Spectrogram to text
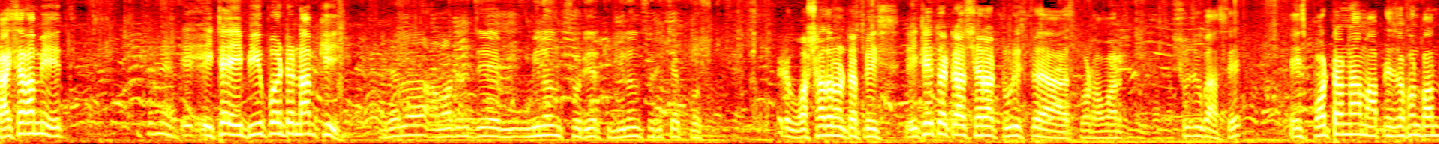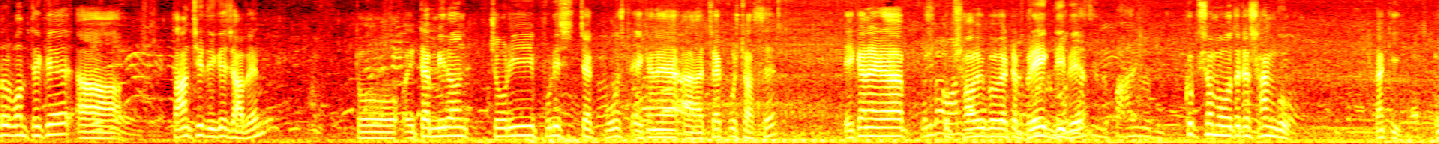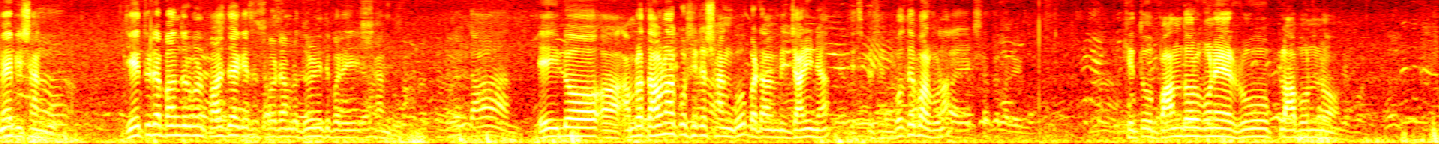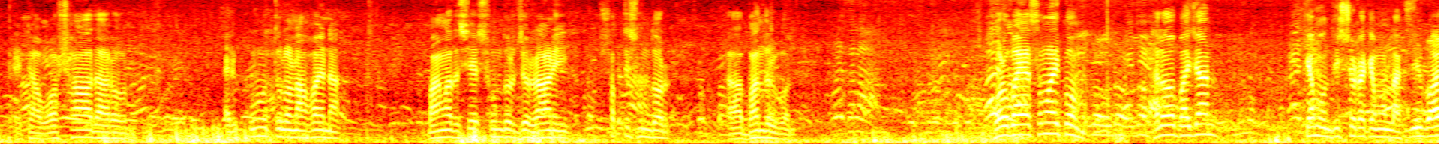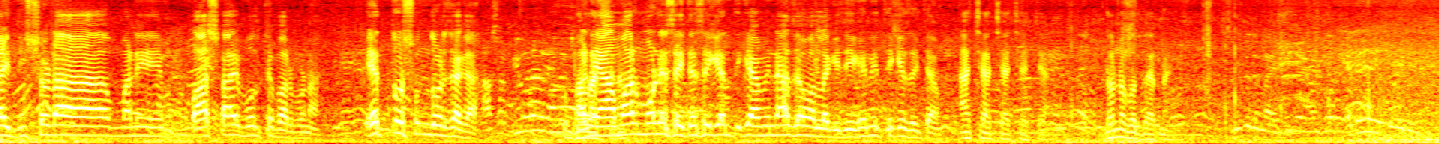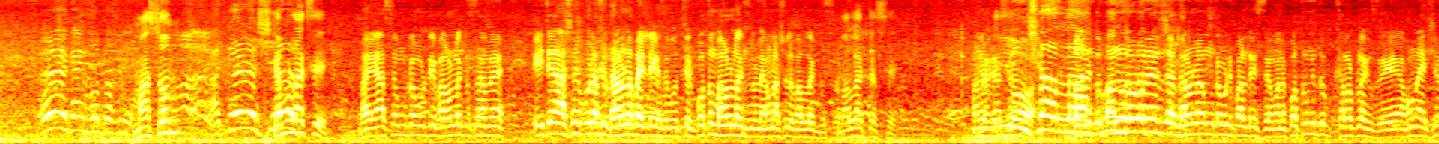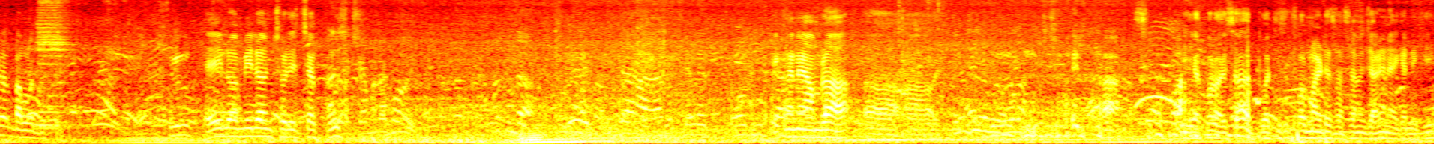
কাইসার হামিদ এ- এইটা এই ভিউ পয়েন্টের নাম কি? এটা হলো আমাদের যে মিলনছড়ি আর কি মিলন মিলনছড়ি চেকপোস্ট এটা অসাধারণ একটা প্লেস এইটাই তো একটা সেরা ট্যুরিস্ট স্পট হওয়ার সুযোগ আছে। এই স্পটটার নাম আপনি যখন বান্দরবন থেকে তাঞ্চি দিকে যাবেন তো এটা মিলনচড়ি পুলিশ চেকপোস্ট এখানে চেকপোস্ট আছে। এখানে খুব স্বাভাবিকভাবে একটা ব্রেক দিবে। খুব সম্ভবত এটা সাঙ্গু নাকি? মেবি সাঙ্গু। যেহেতু এটা বান্দরবন পাঁচ জায়গা গেছে সবাই আমরা ধরে নিতে পারি সাঙ্গু। এই লো আমরা ধারণা করছি এটা সাঙ্গু বাট আমি জানি না স্পেশাল বলতে পারব না। কিন্তু বান্দরবনের রূপ লাবণ্য এটা অসাধারণ। এর কোনো তুলনা হয় না। বাংলাদেশের সৌন্দর্য রানী, সবচেয়ে সুন্দর বান্দরবন। বড় ভাই, আসসালামু আলাইকুম। হ্যালো ভাইজান। কেমন দৃশ্যটা কেমন লাগছে? ভাই দৃশ্যটা মানে বাসায় বলতে পারব না। এত সুন্দর জায়গা। মানে আমার মনে চাইতেছে এখান থেকে আমি না যাওয়ার লাগি যে এখানে থেকে যাইতাম। আচ্ছা আচ্ছা আচ্ছা আচ্ছা। ধন্যবাদ ভাই আপনাকে। মাসুম কেমন লাগছে? ভাই আছে মোটামুটি ভালো লাগতেছে। মানে এই যে আসার পরে আসলে ধারণা পাল্টে গেছে বুঝছেন? প্রথম ভালো লাগছিল না এখন আসলে ভালো লাগতেছে। ভালো লাগতেছে। মানে বান্দরবনের ধারণা মোটামুটি পাল্টেছে মানে প্রথম কিন্তু খারাপ লাগছে এখন এসে ভালো লাগতেছে এই লো মিলন এখানে আমরা ইয়ে করা হয়েছে আর কিছু ফর্মালিটিস আছে আমি জানি না এখানে কি।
